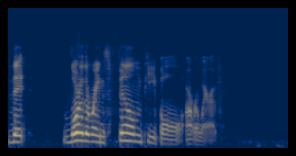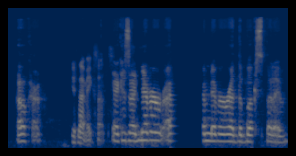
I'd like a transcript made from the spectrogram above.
that Lord of the Rings film people are aware of, Okay. if that makes sense. Yeah, because I've never I- I've never read the books, but I've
